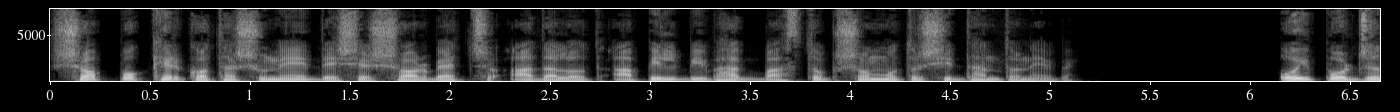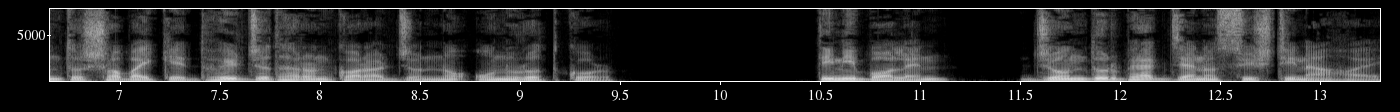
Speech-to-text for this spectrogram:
সব পক্ষের কথা শুনে দেশের সর্বোচ্চ আদালত আপিল বিভাগ বাস্তবসম্মত সিদ্ধান্ত নেবে। ওই পর্যন্ত সবাইকে ধৈর্য ধারণ করার জন্য অনুরোধ কর। তিনি বলেন জন্দুর্ভ্যাগ যেন সৃষ্টি না হয়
